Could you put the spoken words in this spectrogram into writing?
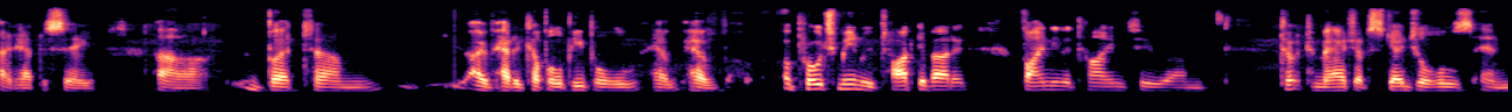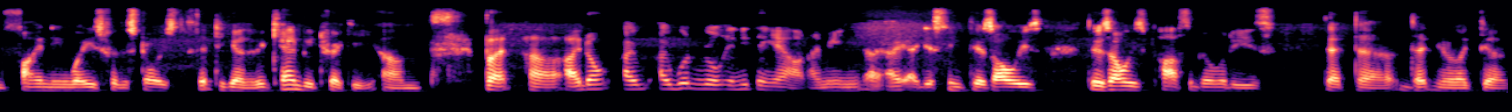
I'd have to say, uh, but um, I've had a couple of people have have approached me and we've talked about it, finding the time to um, to, to, match up schedules and finding ways for the stories to fit together. It can be tricky, um, but uh, I don't. I, I wouldn't rule anything out. I mean, I, I just think there's always there's always possibilities that uh, that you know like the,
